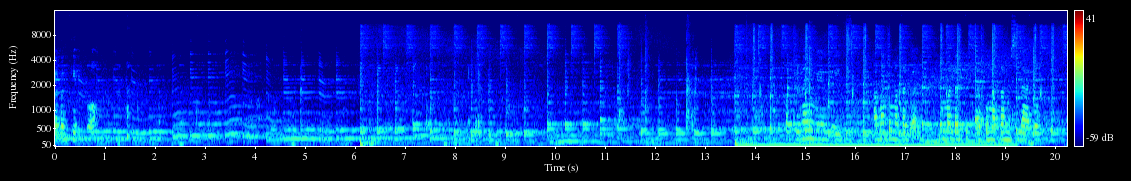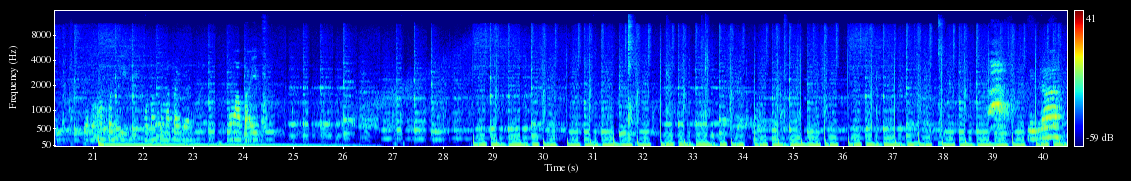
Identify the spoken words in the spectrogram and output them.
Ganun kalagkit ko. Pag kinaya mo yung grapes, habang tumatagal, lumalagkit at tumatamis lalo. Pero ang pag-ibig, habang tumatagal, pumapait. 와.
